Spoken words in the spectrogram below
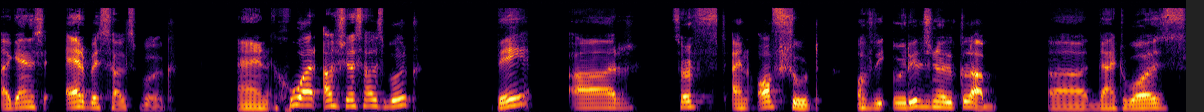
against RB Salzburg. And who are Austria Salzburg? They are sort of an offshoot of the original club uh, that was,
